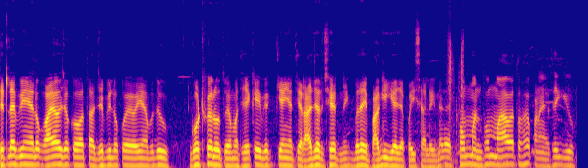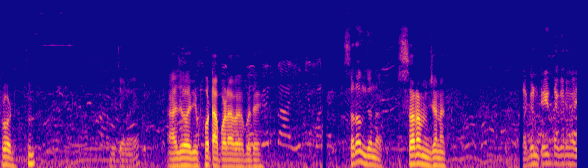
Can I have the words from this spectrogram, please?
જેટલા બી અહીંયા લોકો આયોજકો હતા જે બી લોકોએ અહીંયા બધું ગોઠવેલું હતું એમાંથી એકેય વ્યક્તિ અહીંયા અત્યારે હાજર છે જ નહીં. બધા ભાગી ગયા છે પૈસા લઈને. ફોર્મમાં ફોર્મમાં આવે તો હે પણ અહીંયા થઈ ગયું ફ્રોડ આ જો હજી ફોટા પડાવે બધે શરમજનક. શરમજનક. લગ્ન કઈ રીતે કરવા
